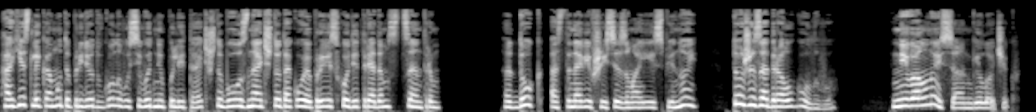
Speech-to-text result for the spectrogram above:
А если кому-то придет в голову сегодня полетать, чтобы узнать, что такое происходит рядом с центром? Док, остановившийся за моей спиной, тоже задрал голову. «Не волнуйся, ангелочек,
